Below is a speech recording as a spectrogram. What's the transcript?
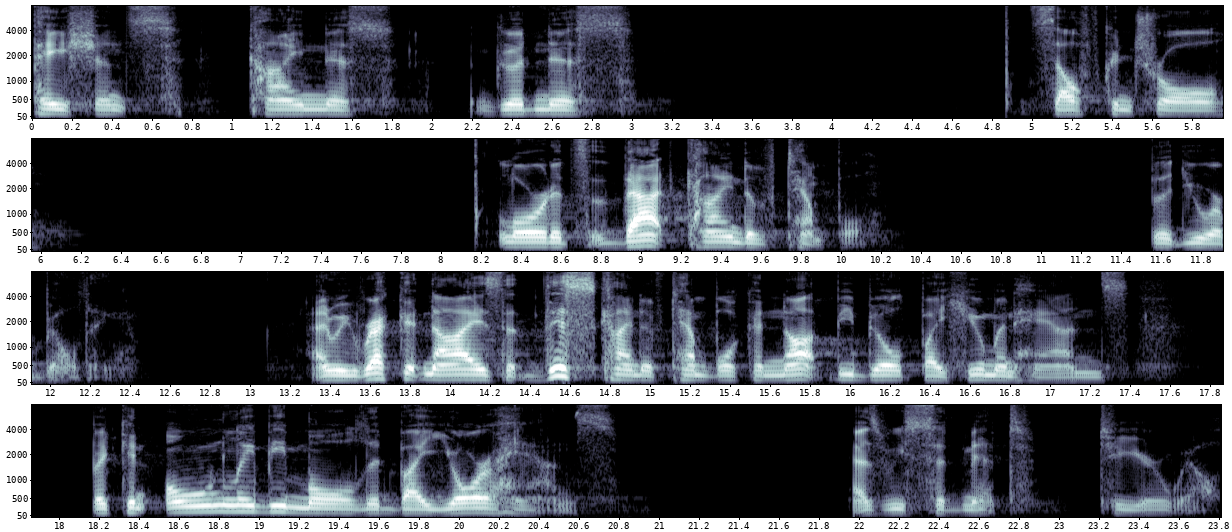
patience, kindness, goodness, self control. Lord, it's that kind of temple that you are building. And we recognize that this kind of temple cannot be built by human hands, but can only be molded by your hands as we submit to your will.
